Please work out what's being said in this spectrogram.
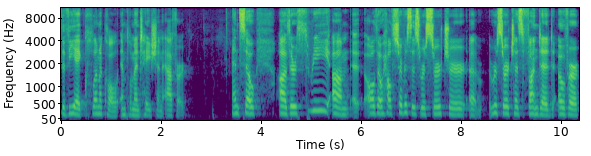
the VA clinical implementation effort. And so uh, there are three, um, although health services researcher, uh, research has funded over,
